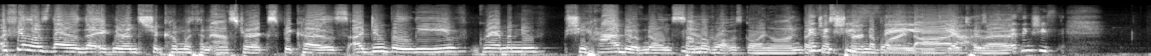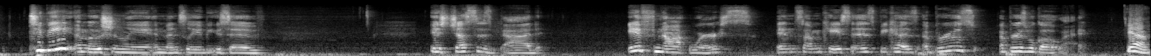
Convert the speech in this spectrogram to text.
I feel as though the ignorance should come with an asterisk because I do believe Grandma knew she had to have known some of what was going on, but just turned a blind feigned- eye yeah, I to was gonna- it. I think she, to be emotionally and mentally abusive, is just as bad, if not worse, in some cases. Because a bruise, a bruise will go away. Yeah,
